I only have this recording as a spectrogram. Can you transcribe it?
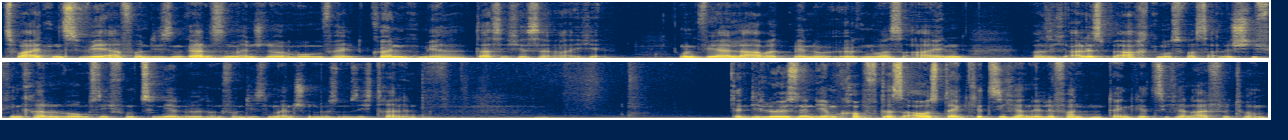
Zweitens, wer von diesen ganzen Menschen in meinem Umfeld gönnt mir, dass ich es erreiche? Und wer labert mir nur irgendwas ein, was ich alles beachten muss, was alles schiefgehen kann und warum es nicht funktionieren wird? Und von diesen Menschen müssen Sie sich trennen. Denn die lösen in ihrem Kopf das aus, denk jetzt nicht an Elefanten, denk jetzt nicht an Eiffelturm,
